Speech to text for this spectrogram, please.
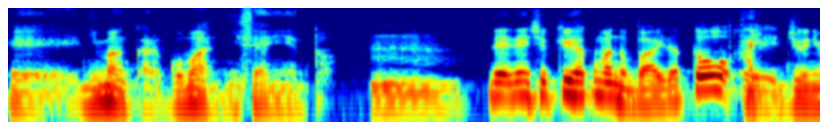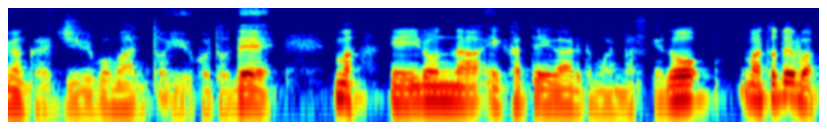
えー2万から5万2千円と。で、年収900万の場合だと、はいえー12万から15万ということで、まあ、えーいろんなえー家庭があると思いますけど、まあ、例えば、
